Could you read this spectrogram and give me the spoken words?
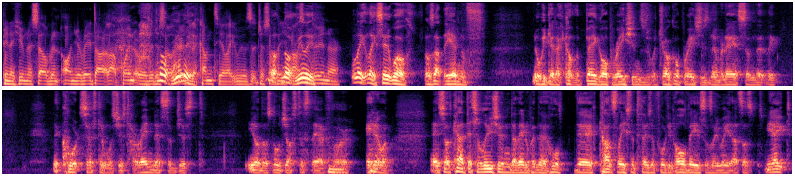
being a human celebrant on your radar at that point, or was it just Not something, how really. did it come to you? Like was it just something not you fancied really. doing, or Like, like I said, well, I was at the end of, you know, we did a couple of big operations with drug operations in Inverness, and the, the, the court system was just horrendous and just, you know, there's no justice there for mm. anyone. And so I was kind of disillusioned, and then when the whole the cancellation of 2014 holidays, I was like, wait, that's, that's me out.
